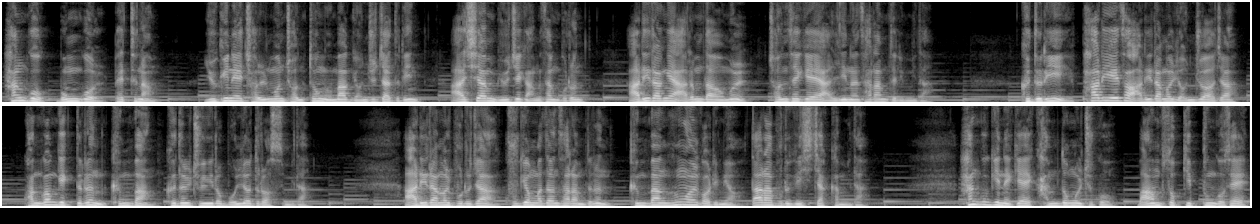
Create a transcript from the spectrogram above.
한국, 몽골, 베트남, 6인의 젊은 전통 음악 연주자들인 아시안 뮤직 앙상블은 아리랑의 아름다움을 전 세계에 알리는 사람들입니다. 그들이 파리에서 아리랑을 연주하자 관광객들은 금방 그들 주위로 몰려들었습니다. 아리랑을 부르자 구경하던 사람들은 금방 흥얼거리며 따라 부르기 시작합니다. 한국인에게 감동을 주고 마음속 깊은 곳에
